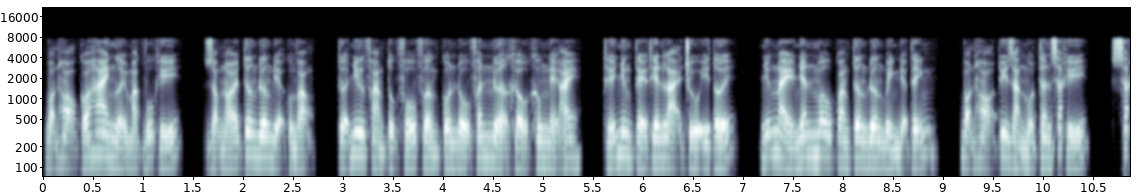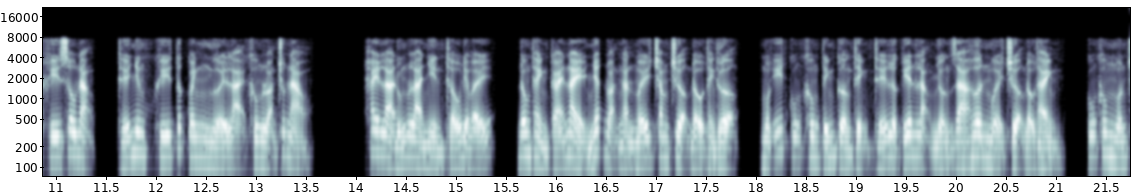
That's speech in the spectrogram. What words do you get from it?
bọn họ có hai người mặc vũ khí, giọng nói tương đương địa cuồng vọng, tựa như phàm tục phố phường côn đồ phân nửa khẩu không nể ai, thế nhưng tề thiên lại chú ý tới, những này nhân mâu quang tương đương bình địa tĩnh, bọn họ tuy rằng một thân sát khí sát khí sâu nặng, thế nhưng khí tức quanh người lại không loạn chút nào hay là đúng là nhìn thấu điểm ấy, đông thành cái này nhất đoạn ngắn mấy trăm trượng đầu thành thượng, một ít cũng không tính cường thịnh thế lực yên lặng nhường ra hơn mười trượng đầu thành, cũng không muốn t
